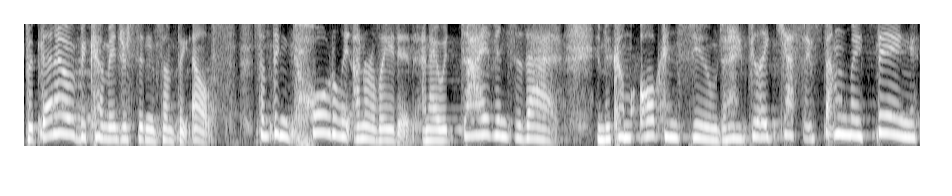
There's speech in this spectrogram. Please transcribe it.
But then I would become interested in something else, something totally unrelated. And I would dive into that and become all consumed. And I'd be like, yes, I found my thing.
